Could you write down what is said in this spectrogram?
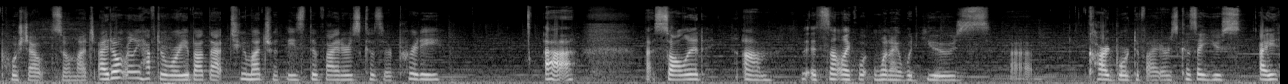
push out so much. I don't really have to worry about that too much with these dividers because they're pretty uh, uh, solid. Um, it's not like when I would use uh, cardboard dividers because I use I,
